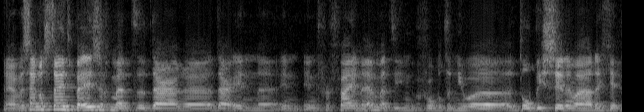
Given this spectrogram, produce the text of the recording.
Ja, we zijn nog steeds bezig met eh, daar, daarin eh, in, in verfijnen. Hè? Met die, bijvoorbeeld de nieuwe Dolby Cinema. Dat je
